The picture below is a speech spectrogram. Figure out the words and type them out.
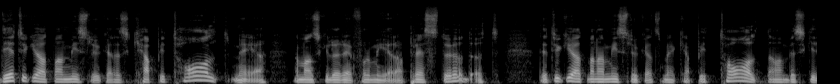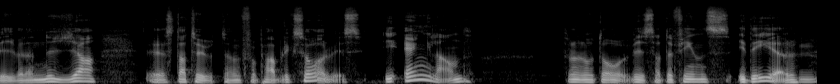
Det tycker jag att man misslyckades kapitalt med när man skulle reformera pressstödet. Det tycker jag att man har misslyckats med kapitalt när man beskriver den nya eh, statuten för public service. I England, för att visa att det finns idéer, mm.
